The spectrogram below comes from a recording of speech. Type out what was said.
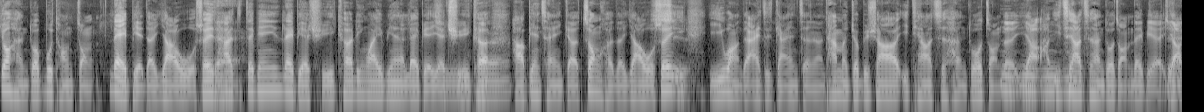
用很多不同种类别的药物，所以它这边类别取一颗，另外一边的类别也取一颗，好变成一个综合的药物。所以以往的艾滋感染者呢，他们就必须要一天要吃很多种的嗯药，嗯嗯一次要吃很多种类别的药，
